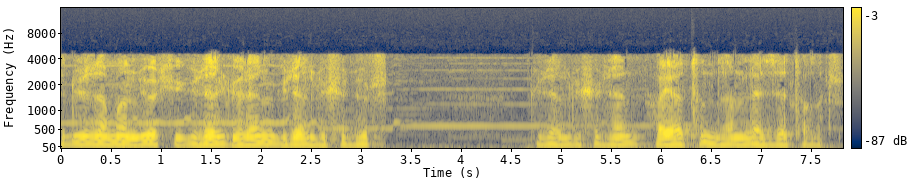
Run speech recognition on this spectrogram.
Bediüzzaman diyor ki güzel gören güzel düşünür. Güzel düşünen hayatından lezzet alır.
